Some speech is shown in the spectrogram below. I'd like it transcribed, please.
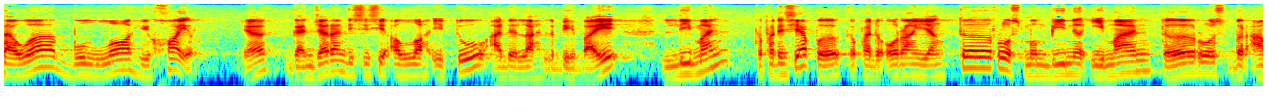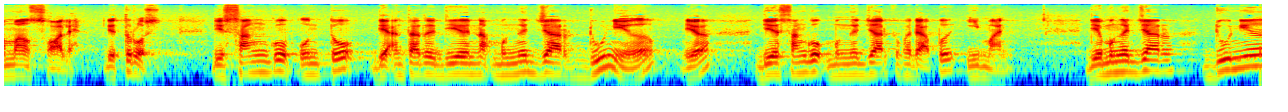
thawabullahi khair. Ya ganjaran di sisi Allah itu adalah lebih baik. Liman kepada siapa? Kepada orang yang terus membina iman terus beramal soleh. Dia terus. Dia sanggup untuk di antara dia nak mengejar dunia ya dia sanggup mengejar kepada apa? Iman. Dia mengejar dunia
